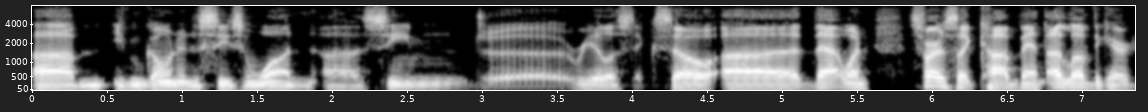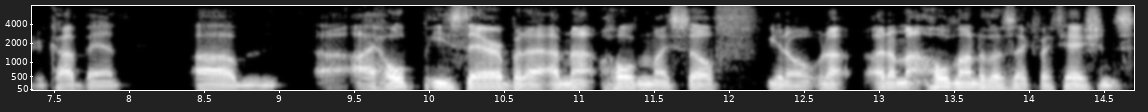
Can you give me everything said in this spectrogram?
um even going into season one uh seemed uh, realistic so uh that one as far as like cobb vanth i love the character cobb vanth um I hope he's there, but I, I'm not holding myself, you know, not, I'm not holding on to those expectations.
